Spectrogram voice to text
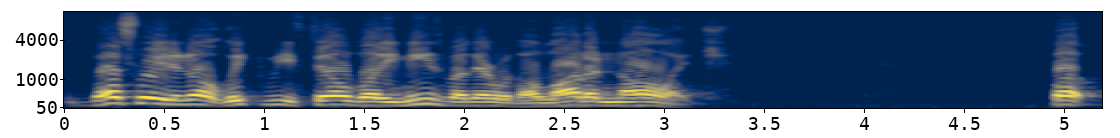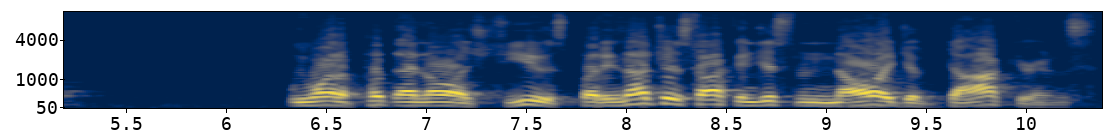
Best way to know it, we can be filled what he means by there with a lot of knowledge. But we want to put that knowledge to use. But he's not just talking just knowledge of doctrines,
